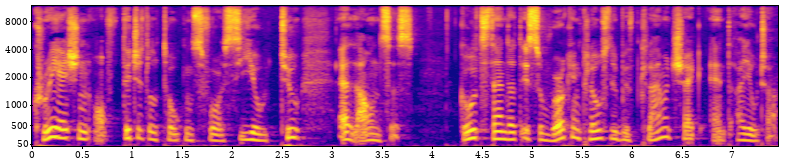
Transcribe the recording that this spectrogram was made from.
creation of digital tokens for CO2 allowances. Gold Standard is working closely with Climate Check and IOTA.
